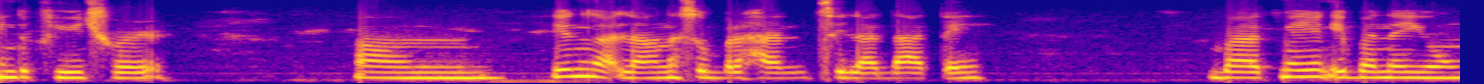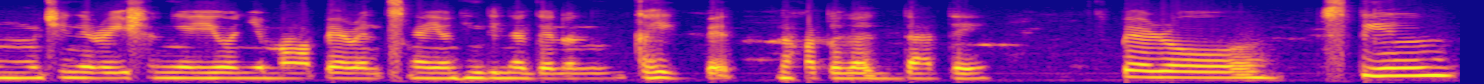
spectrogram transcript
in the future. Um, yun nga lang nasubrahan sila dati. But ngayon iba na yung generation ngayon yung mga parents ngayon hindi na ganun kahigpit na katulad dati pero still,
